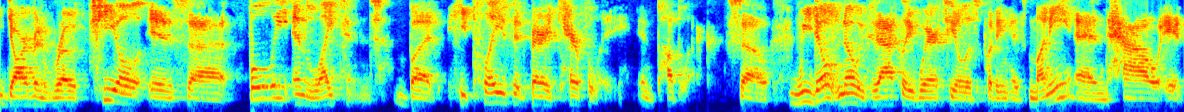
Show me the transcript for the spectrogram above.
Yarvin wrote Thiel is uh, fully enlightened, but he plays it very carefully in public. So we don't know exactly where Thiel is putting his money and how it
